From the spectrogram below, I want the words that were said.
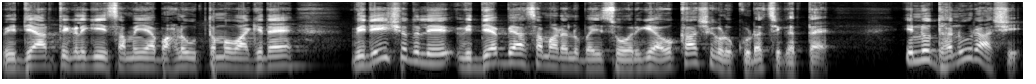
ವಿದ್ಯಾರ್ಥಿಗಳಿಗೆ ಈ ಸಮಯ ಬಹಳ ಉತ್ತಮವಾಗಿದೆ. ವಿದೇಶದಲ್ಲಿ ವಿದ್ಯಾಭ್ಯಾಸ ಮಾಡಲು ಬಯಸುವವರಿಗೆ ಅವಕಾಶಗಳು ಕೂಡ ಸಿಗುತ್ತೆ. ಇನ್ನು ಧನುರಾಶಿ.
